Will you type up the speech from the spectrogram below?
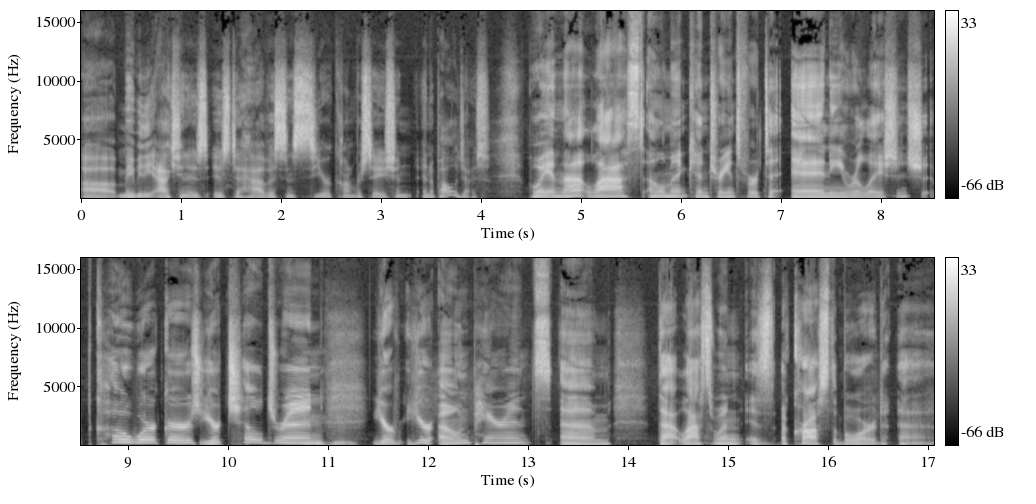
uh, maybe the action is is to have a sincere conversation and apologize Boy, and that last element can transfer to any relationship. Coworkers, your children, Mm-hmm. your your own parents. Um, that last one is across the board. Uh,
